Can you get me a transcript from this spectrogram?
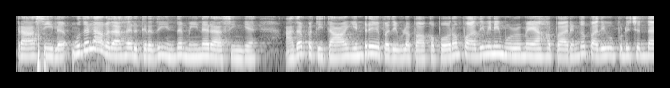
ராசியில் முதலாவதாக இருக்கிறது இந்த மீன ராசிங்க. அதை பற்றி தான் இன்றைய பதிவில் பார்க்க போகிறோம் பதிவினை முழுமையாக பாருங்கள் பதிவு பிடிச்சிருந்தா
